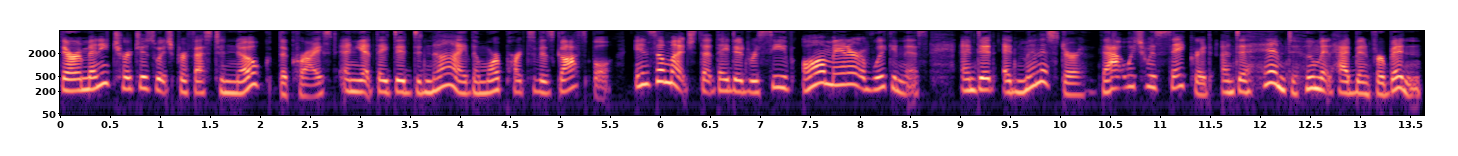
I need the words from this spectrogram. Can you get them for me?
There are many churches which profess to know the Christ, and yet they did deny the more parts of his gospel, insomuch that they did receive all manner of wickedness, and did administer that which was sacred unto him to whom it had been forbidden,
